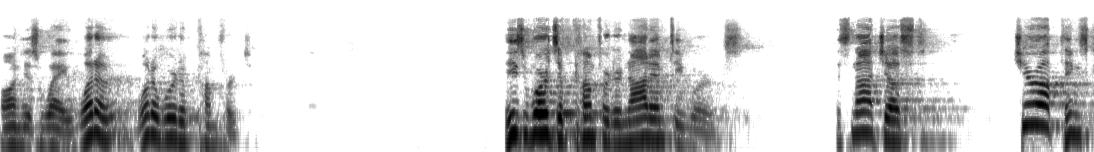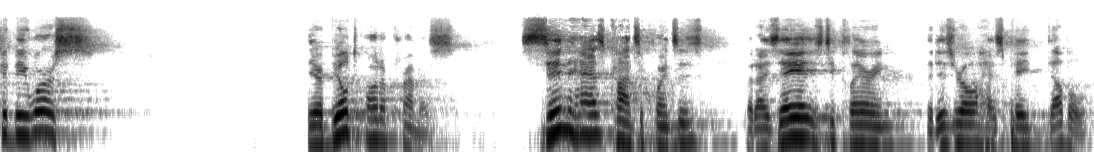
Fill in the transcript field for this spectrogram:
on his way. What a, what a word of comfort. These words of comfort are not empty words. It's not just, cheer up, things could be worse. They're built on a premise. Sin has consequences, but Isaiah is declaring that Israel has paid double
